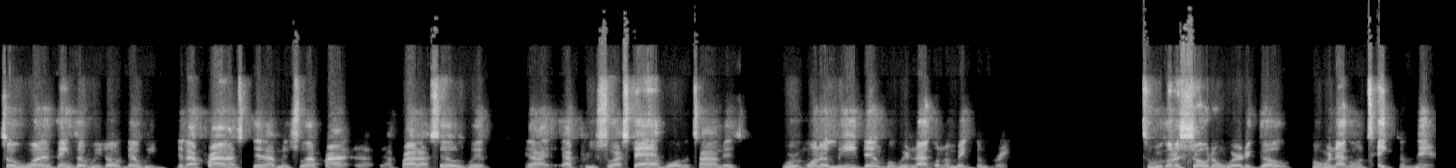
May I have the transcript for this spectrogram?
So one of the things that we don't that we that I pride that I make sure I pride I pride ourselves with and I, I preach to our staff all the time is we're going to lead them, but we're not going to make them drink. So we're going to show them where to go, but we're not going to take them there.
